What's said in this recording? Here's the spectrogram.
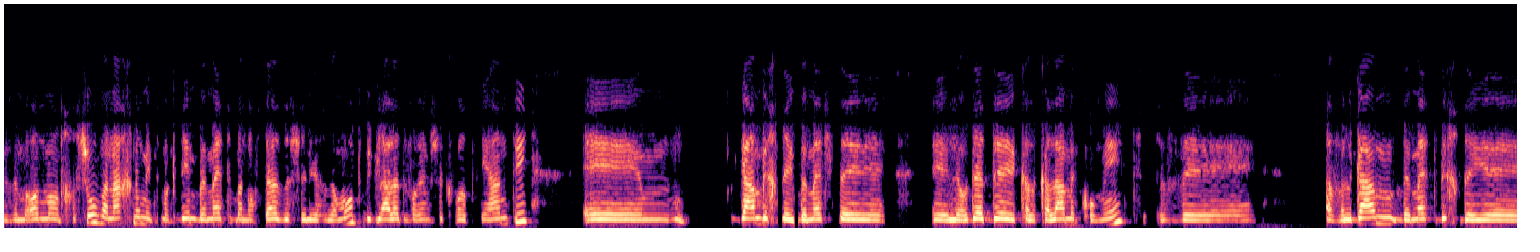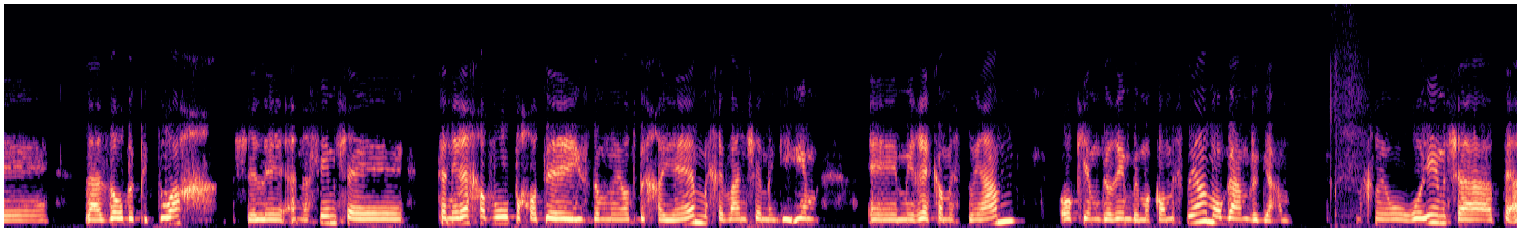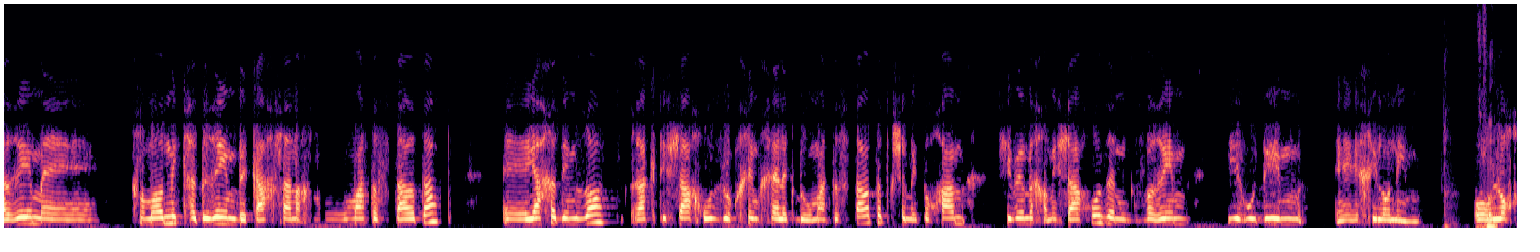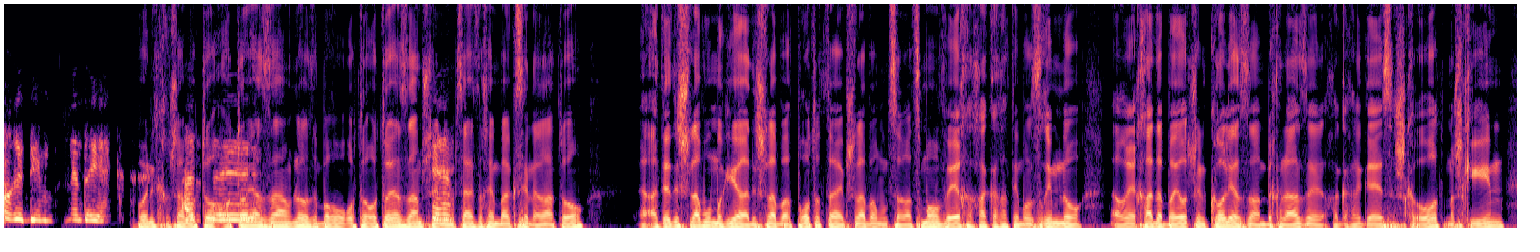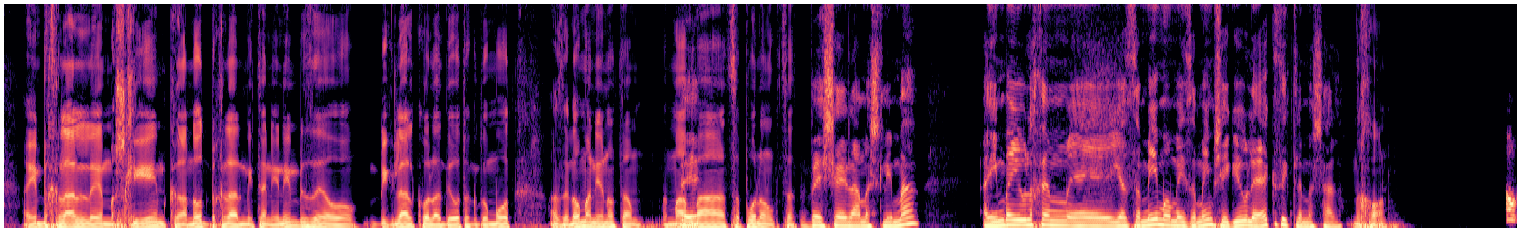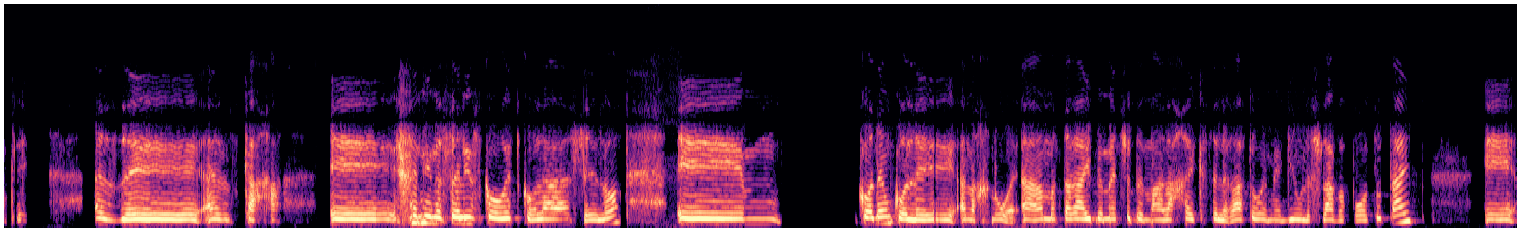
וזה מאוד מאוד חשוב. אנחנו מתמקדים באמת בנושא הזה של יזמות בגלל הדברים שכבר ציינתי. גם בכדי באמת אה, אה, לעודד אה, כלכלה מקומית, ו... אבל גם באמת בכדי לעזור בפיתוח של אנשים שכנראה חוו פחות הזדמנויות בחייהם, מכיוון שהם מגיעים מרקע מסוים, או כי הם גרים במקום מסוים, או גם וגם. אנחנו רואים שהפערים, אנחנו מאוד מתהדרים בכך שאנחנו אומת הסטארט-אפ, אה, יחד עם זאת, רק 9% לוקחים חלק באומת הסטארט-אפ, כשמתוכם 75% הם גברים יהודים אה, חילונים. או לא חרדים, נדייק. בואי נתחיל עכשיו, אותו, אה, אותו יזם, לא, זה ברור, אותו, אותו יזם כן. שנמצא אצלכם באקסלרטור, עד איזה שלב הוא מגיע? עד שלב ה prototype, שלב המוצר עצמו, ואיך אחר כך אתם עוזרים לו? הרי אחת הבעיות של כל יזם בכלל זה אחר כך לגייס השקעות, משקיעים. האם בכלל אה, משקיעים, קרנות בכלל מתעניינים בזה, או בגלל כל הדעות הקדומות, אז זה לא מעניין אותם? מה, ו... מה, תספרו לנו קצת. ושאלה משלימה, האם היו לכם אה, יזמים או מיזמים שהגיעו לאקזיט למשל? נכון. אוקיי, אז, אה, אז ככה. אה, אני אנסה לזכור את כל השאלות. אה, קודם כל, אה, אנחנו, המטרה היא באמת שבמהלך האקסלרטור הם יגיעו לשלב ה prototype.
